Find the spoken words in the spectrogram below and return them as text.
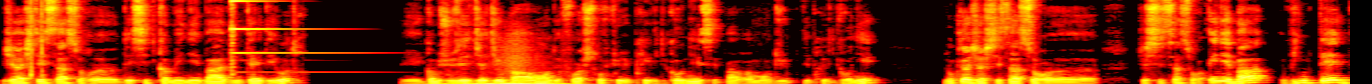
j'ai acheté ça sur euh, des sites comme Eneba, Vinted et autres. Et comme je vous ai déjà dit auparavant, deux fois, je trouve que les prix de grenier, c'est pas vraiment du, des prix de grenier. Donc là, j'ai acheté ça sur, euh, j'ai acheté ça sur Eneba, Vinted.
